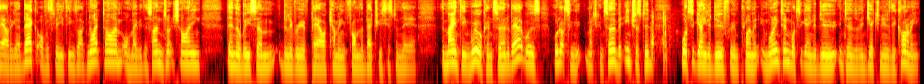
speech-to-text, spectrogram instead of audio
power to go back. Obviously, things like nighttime or maybe the sun's not shining, then there'll be some delivery of power coming from the battery system there. The main thing we were concerned about was, well, not so much concerned, but interested. What's it going to do for employment in Wellington? What's it going to do in terms of injection into the economy?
